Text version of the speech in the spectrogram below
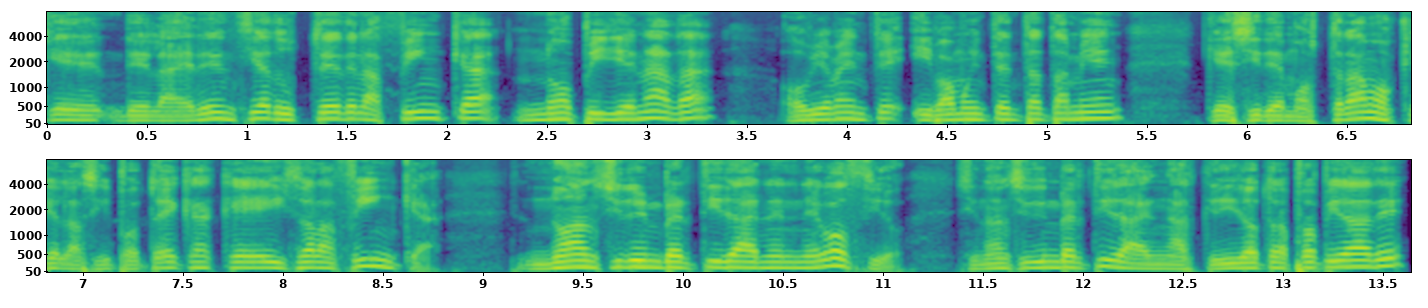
que de la herencia de usted de la finca no pille nada, obviamente, y vamos a intentar también que si demostramos que las hipotecas que hizo la finca no han sido invertidas en el negocio, sino han sido invertidas en adquirir otras propiedades,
